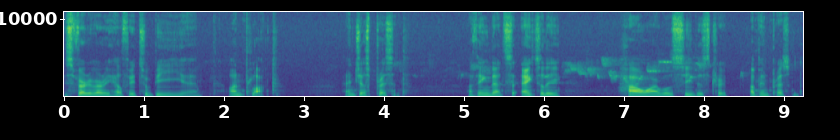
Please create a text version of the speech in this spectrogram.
It's very very healthy to be uh, unplugged and just present. I think that's actually how I will see this trip up in present.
